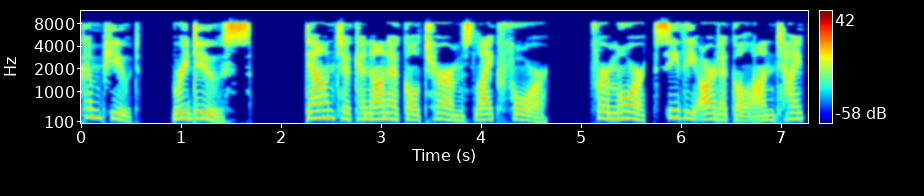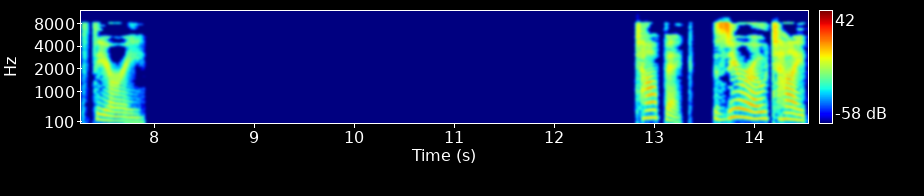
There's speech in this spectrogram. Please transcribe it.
compute reduce down to canonical terms like 4 for more see the article on type theory. Topic 0 type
